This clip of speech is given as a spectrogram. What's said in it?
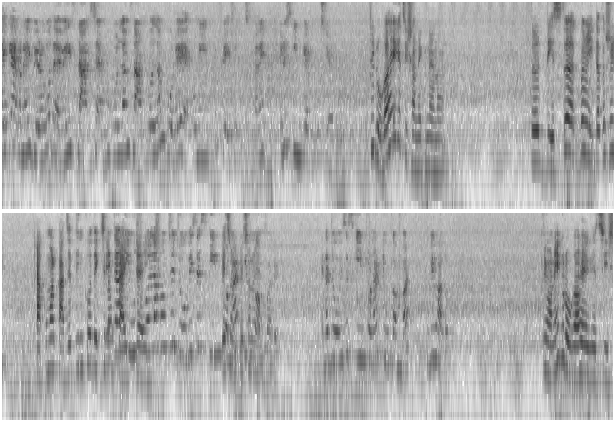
সবাইকে এখন আমি বেরোবো। তাই আমি স্নান শ্যাম্পু করলাম স্নান করলাম করে এখন এই ফ্রেশ হচ্ছি। মানে একটু স্কিন কেয়ার করছি আর তুই রোগা হয়ে গেছিস অনেক না তো ড্রেস তো একদম এটা তো সেই ঠাকুমার কাজের দিনকেও দেখছিলাম টাইট ইউজ টাইট করলাম হচ্ছে জোভিসের স্কিন টোনার। এটা জোভিসের স্কিন টোনার কিউকাম্বার খুবই ভালো। তুই অনেক রোগা হয়ে গেছিস।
